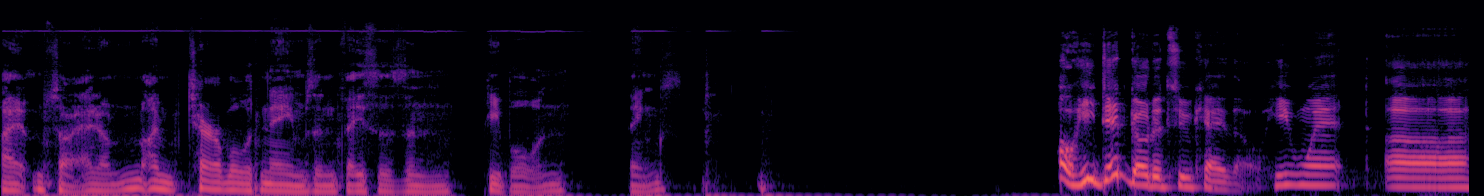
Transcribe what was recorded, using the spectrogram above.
I, I'm sorry. I don't. I'm terrible with names and faces and people and things. Oh, he did go to 2K though. He went uh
